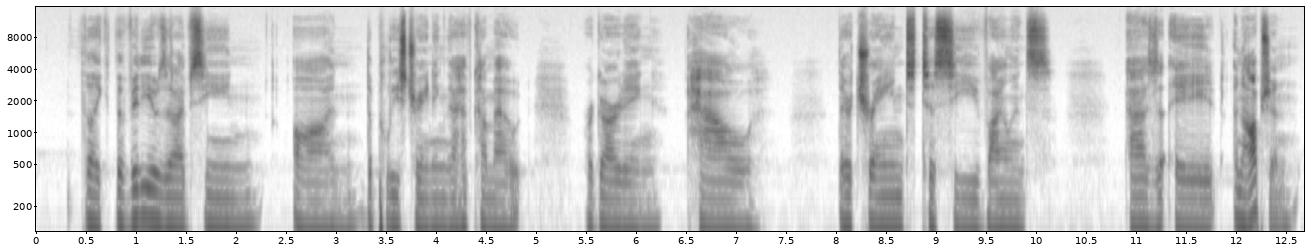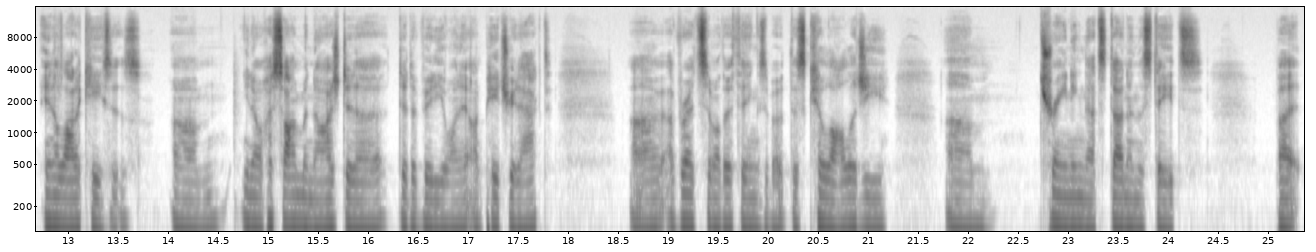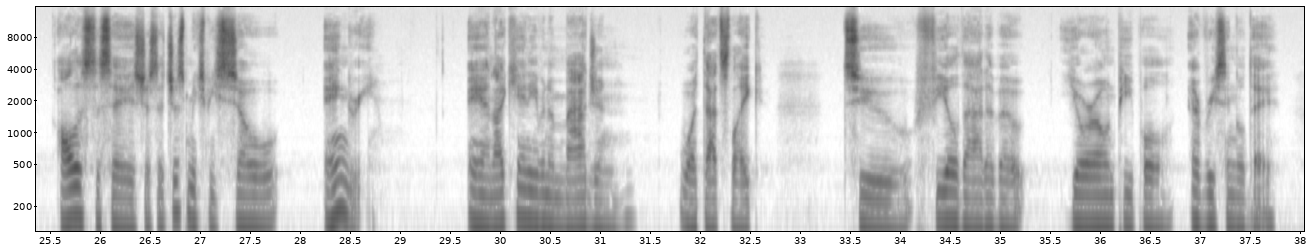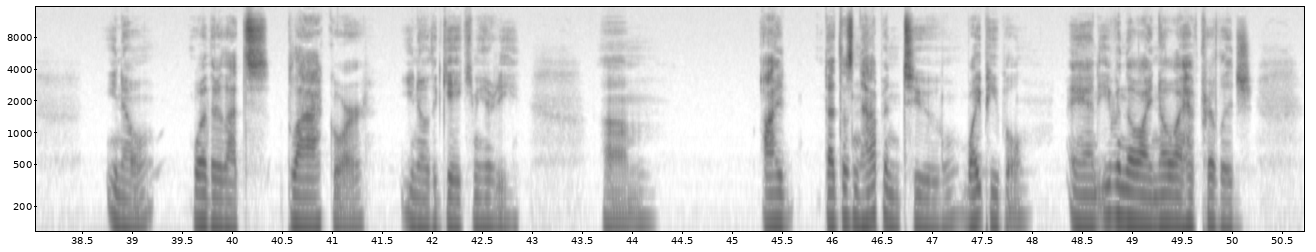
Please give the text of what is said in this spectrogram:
like the videos that I've seen on the police training that have come out regarding how they're trained to see violence as a an option in a lot of cases. Um, you know, Hasan Minhaj did a did a video on it on Patriot Act. Uh, I've read some other things about this killology um, training that's done in the states, but all this to say is just it just makes me so angry, and I can't even imagine what that's like to feel that about your own people every single day. You know, whether that's black or you know the gay community. Um, I that doesn't happen to white people, and even though I know I have privilege,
